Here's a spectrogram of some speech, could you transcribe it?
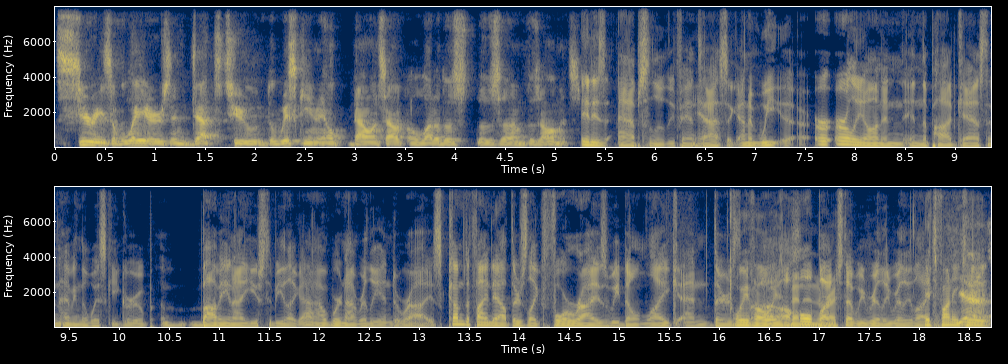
series of layers and depth to the whiskey and help balance out a lot of those those um, those elements. It is absolutely fantastic. And we uh, early on in, in the podcast and having the whiskey group, Bobby and I used to be like, ah, we're not really into ryes. Come to find out, there's like four ryes we don't like, and there's We've a- always a, been whole bunch ryes. that we really really like. It's funny Yeah. too.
